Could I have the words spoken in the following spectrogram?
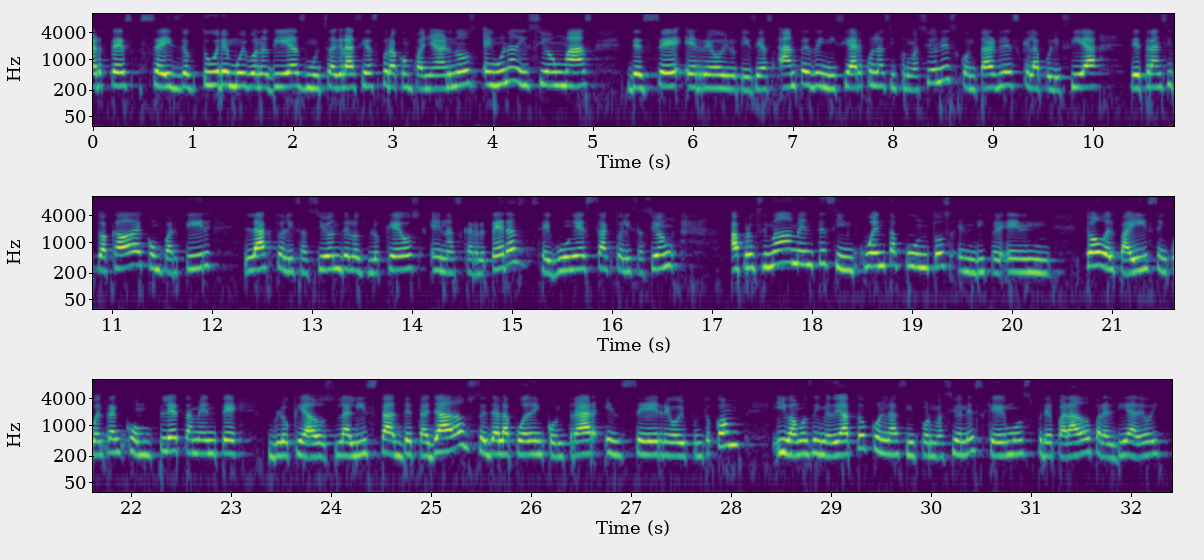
Martes 6 de octubre. Muy buenos días, muchas gracias por acompañarnos en una edición más de CRO y Noticias. Antes de iniciar con las informaciones, contarles que la Policía de Tránsito acaba de compartir la actualización de los bloqueos en las carreteras. Según esta actualización, Aproximadamente 50 puntos en, todo el país se encuentran completamente bloqueados. La lista detallada usted ya la puede encontrar en crhoy.com y vamos de inmediato con las informaciones que hemos preparado para el día de hoy.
